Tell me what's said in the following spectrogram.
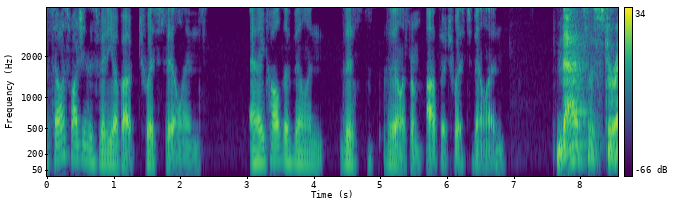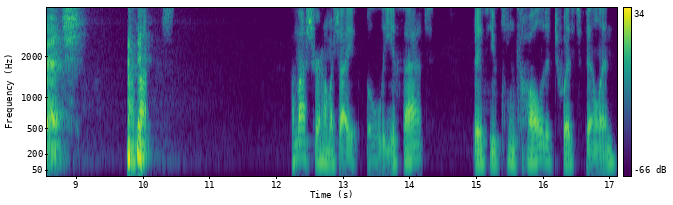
so I was watching this video about twist villains, and they call the villain this the villain from Up a twist villain. That's a stretch. I'm not. I'm not sure how much I believe that, but if you can call it a twist villain,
